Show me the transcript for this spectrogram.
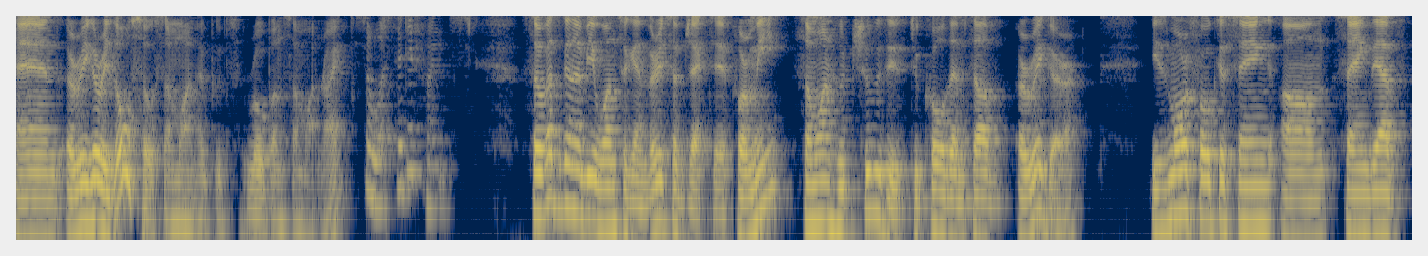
And a rigger is also someone who puts rope on someone, right? So what's the difference? So that's going to be once again very subjective. For me, someone who chooses to call themselves a rigger is more focusing on saying they have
